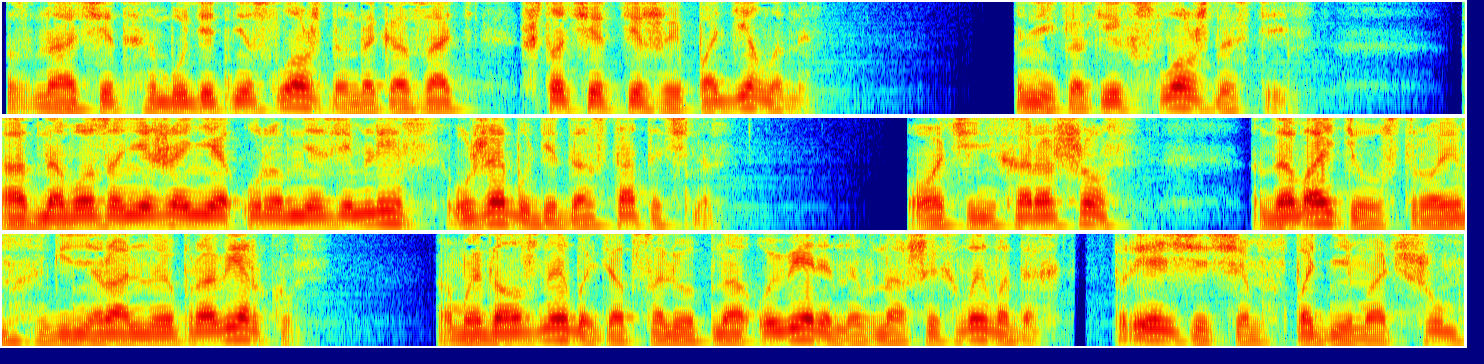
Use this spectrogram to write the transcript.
Значит, будет несложно доказать, что чертежи подделаны. Никаких сложностей. Одного занижения уровня Земли уже будет достаточно. Очень хорошо. Давайте устроим генеральную проверку. Мы должны быть абсолютно уверены в наших выводах, прежде чем поднимать шум.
